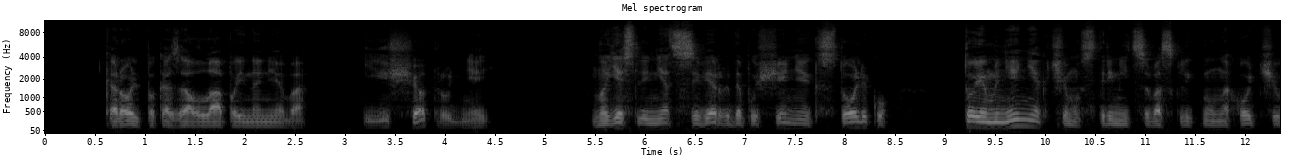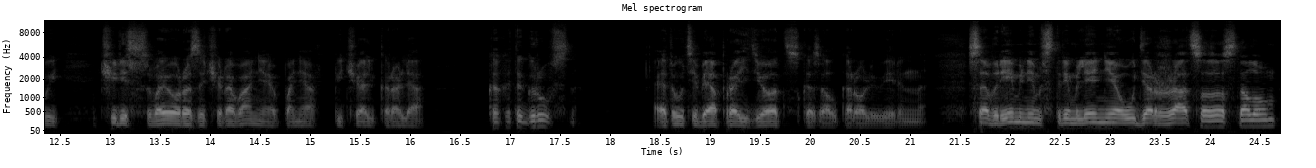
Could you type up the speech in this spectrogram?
— король показал лапой на небо, — еще трудней. Но если нет сверхдопущения к столику, то и мне не к чему стремиться, — воскликнул находчивый, через свое разочарование, поняв печаль короля. Как это грустно! «Это у тебя пройдет», — сказал король уверенно. «Со временем стремление удержаться за столом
